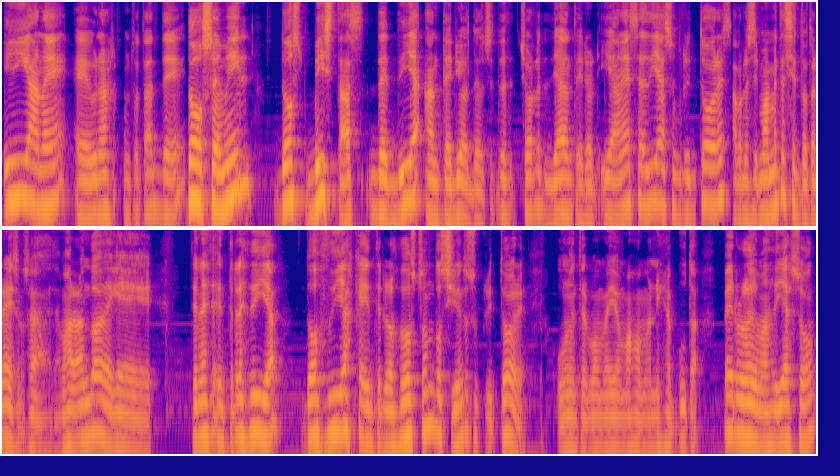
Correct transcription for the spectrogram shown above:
Y gané eh, un total de 12.002 vistas del día anterior, del short del día anterior. Y gané ese día suscriptores aproximadamente 103. O sea, estamos hablando de que tienes en tres días dos días que entre los dos son 200 suscriptores. Uno entre por medio más o menos de puta. Pero los demás días son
